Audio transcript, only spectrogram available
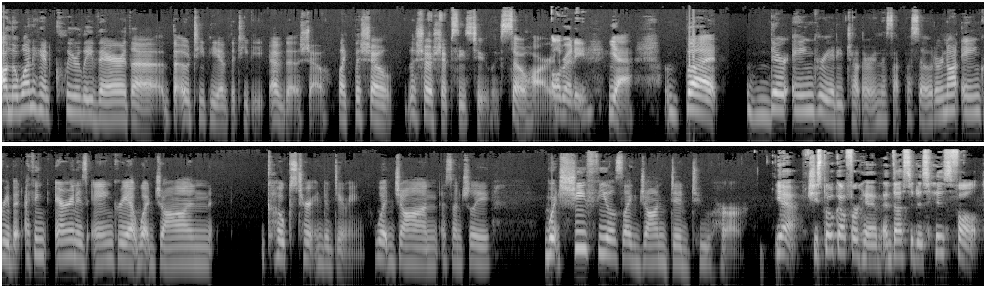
on the one hand, clearly they're the the OTP of the TV of the show. Like the show, the show ships these two like so hard Already, Yeah, but they're angry at each other in this episode, or not angry, but I think Aeryn is angry at what John coaxed her into doing. What John essentially, what she feels like John did to her. Yeah, she spoke up for him, and thus it is his fault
